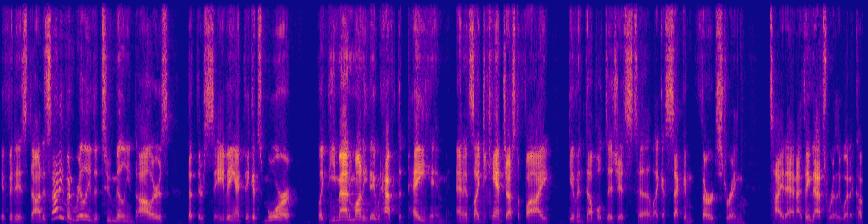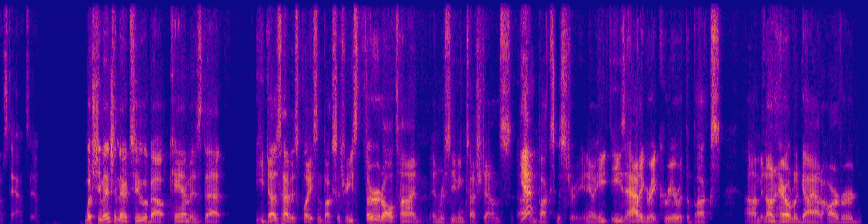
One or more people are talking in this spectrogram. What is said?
if it is done. It's not even really the two million dollars that they're saving. I think it's more like the amount of money they would have to pay him. And it's like you can't justify giving double digits to like a second, third string tight end. I think that's really what it comes down to. What she mentioned there too about Cam is that he does have his place in Bucks history. He's third all time in receiving touchdowns uh, Yeah. in Bucks history. You know, he he's had a great career with the Bucks. Um, an unheralded guy out of Harvard,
